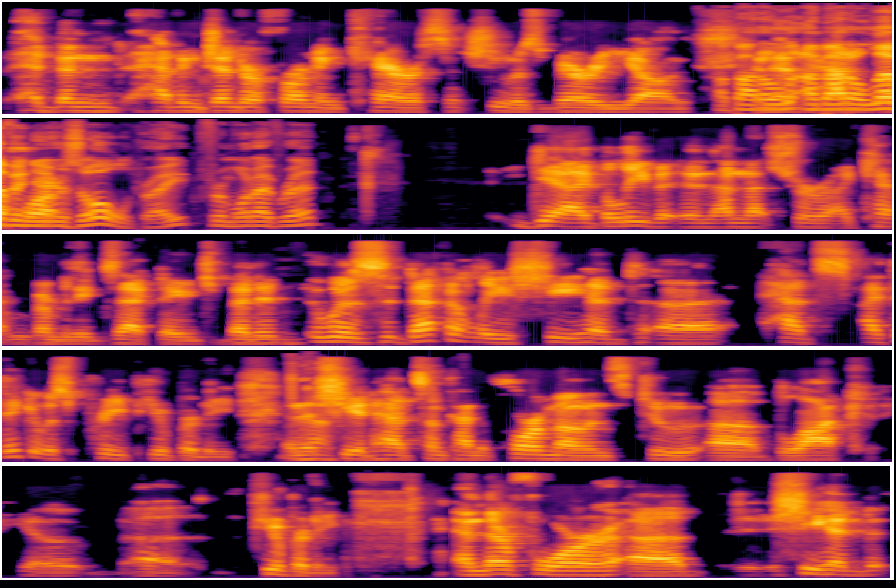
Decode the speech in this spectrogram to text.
had been having gender affirming care since she was very young. About about eleven years old, right? From what I've read yeah, I believe it, and I'm not sure. I can't remember the exact age, but it, mm-hmm. it was definitely she had uh, had. I think it was pre-puberty, and yeah. that she had had some kind of hormones to uh, block you know uh, puberty, and therefore uh, she had.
